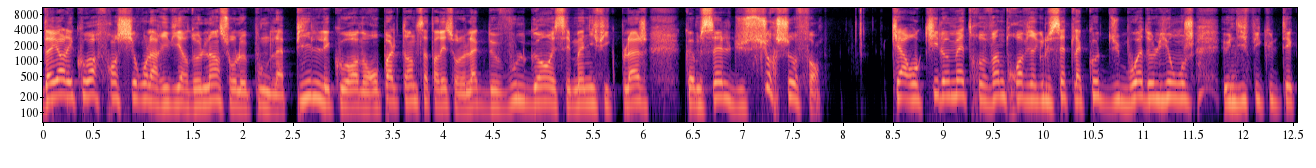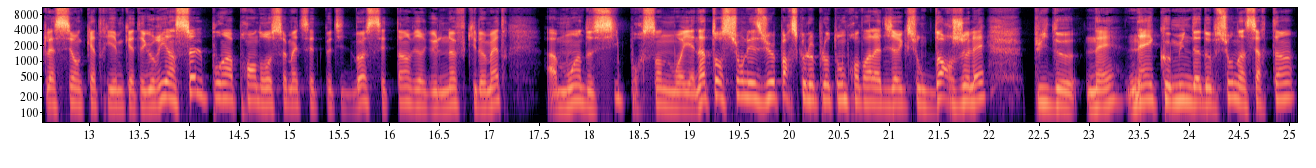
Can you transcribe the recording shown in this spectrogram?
D'ailleurs, les coureurs franchiront la rivière de l'Ain sur le pont de la Pile. Les coureurs n'auront pas le temps de s'attarder sur le lac de Voulgan et ses magnifiques plages, comme celle du Surchauffant car au kilomètre 23,7 la côte du bois de Lionge, une difficulté classée en quatrième catégorie. Un seul point à prendre au sommet de cette petite bosse, c'est 1,9 km à moins de 6% de moyenne. Attention les yeux parce que le peloton prendra la direction d'Orgelet, puis de Ney, Ney commune d'adoption d'un certain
